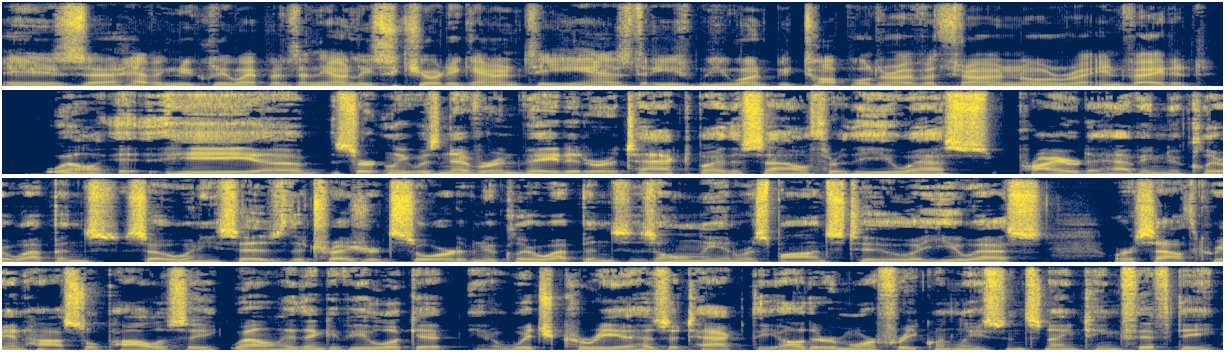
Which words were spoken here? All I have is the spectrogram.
is uh, having nuclear weapons, and the only security guarantee he has that he, he won't be toppled or overthrown or uh, invaded. Well, he uh, certainly was never invaded or attacked by the South or the U.S. prior to having nuclear weapons. So when he says the treasured sword of nuclear weapons is only in response to a U.S. or South Korean hostile policy, well, I think if you look at you know, which Korea has attacked the other more frequently since 1950,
